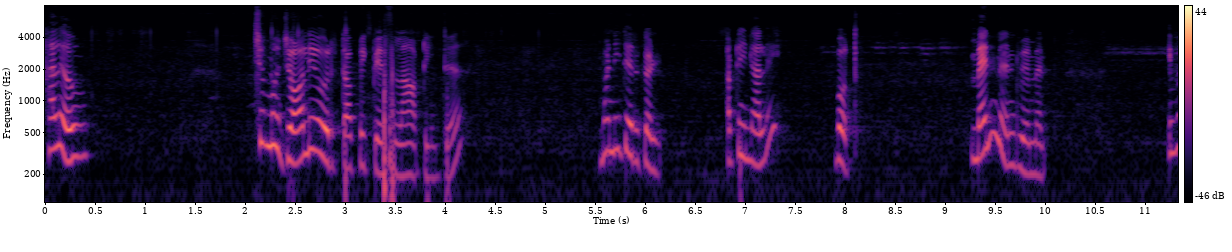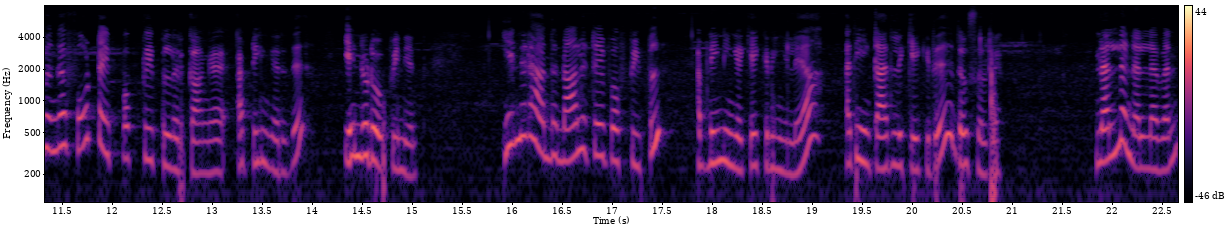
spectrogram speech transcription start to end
ஹலோ சும்மா ஜாலியாக ஒரு டாபிக் பேசலாம் அப்படின்ட்டு. மனிதர்கள் அப்படின்னாலே போத் மென் அண்ட் விமன் இவங்க ஃபோர் டைப் ஆஃப் பீப்புள் இருக்காங்க அப்படிங்கிறது என்னோடய ஒப்பீனியன் என்னடா அந்த நாலு டைப் ஆஃப் பீப்புள் அப்படின்னு நீங்கள் கேட்குறீங்க இல்லையா? அது என் காதில் கேட்குது இதோ சொல்கிறேன் நல்ல நல்லவன்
